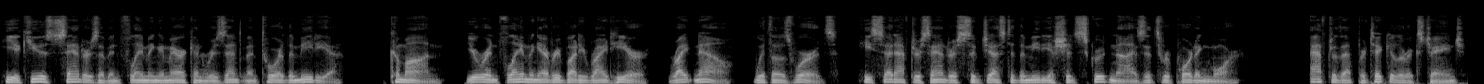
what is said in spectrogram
he accused Sanders of inflaming American resentment toward the media. Come on, you're inflaming everybody right here, right now, with those words, he said after Sanders suggested the media should scrutinize its reporting more. After that particular exchange,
